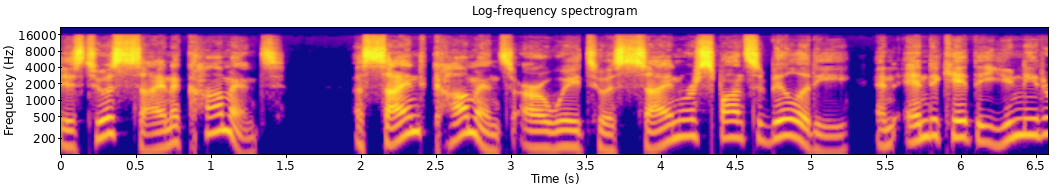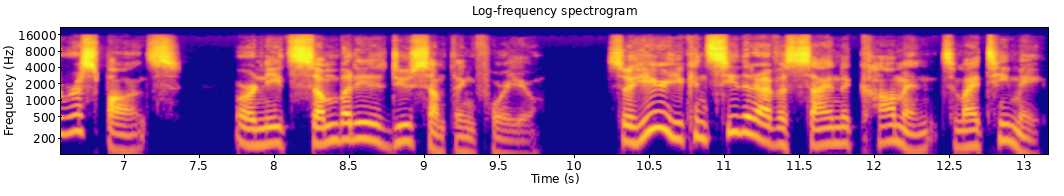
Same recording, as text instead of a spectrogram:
is to assign a comment. Assigned comments are a way to assign responsibility and indicate that you need a response or need somebody to do something for you. So here you can see that I've assigned a comment to my teammate.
